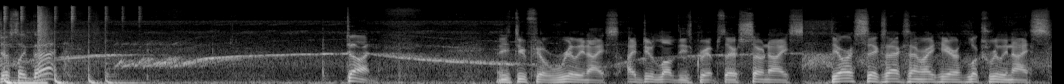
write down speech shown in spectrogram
Just like that done. These do feel really nice. I do love these grips. They're so nice. The R6 accent right here looks really nice.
